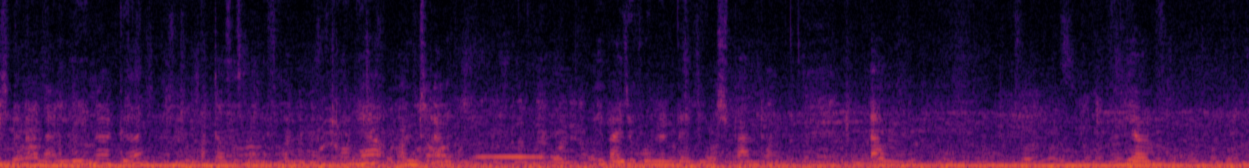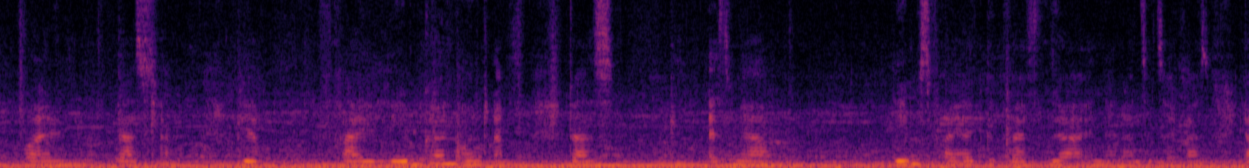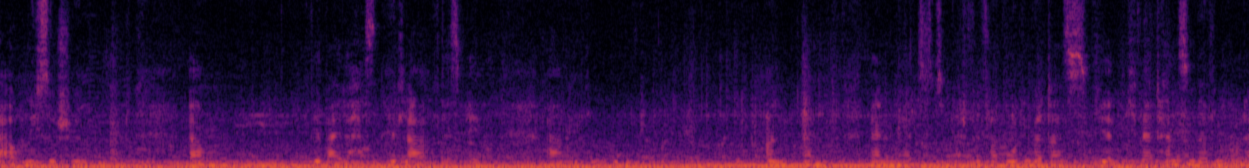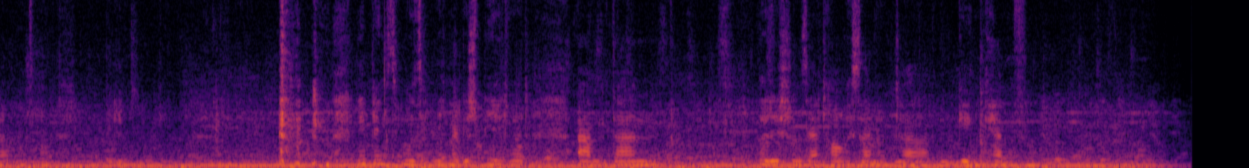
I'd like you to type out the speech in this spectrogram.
ich bin Annalena Girn und das ist meine Freundin Antonia und ähm, wir beide wohnen in Berlin-Spandau. Ähm, wir wollen, dass ähm, wir frei leben können und ähm, dass es mehr Lebensfreiheit gibt, weil früher in der Nazi-Zeit war es ja auch nicht so schön. Wir beide hassen Hitler, deswegen. Ähm, und ähm, wenn jetzt zum Beispiel verboten wird, dass wir nicht mehr tanzen dürfen oder unsere Lieblingsmusik nicht mehr gespielt wird, ähm, dann würde ich schon sehr traurig sein und dagegen kämpfen.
